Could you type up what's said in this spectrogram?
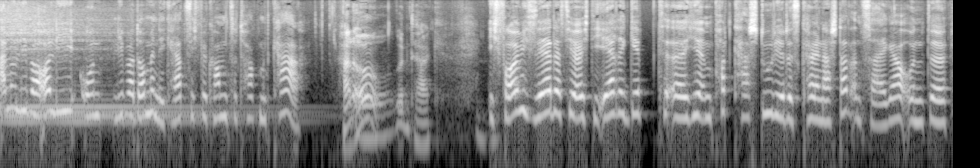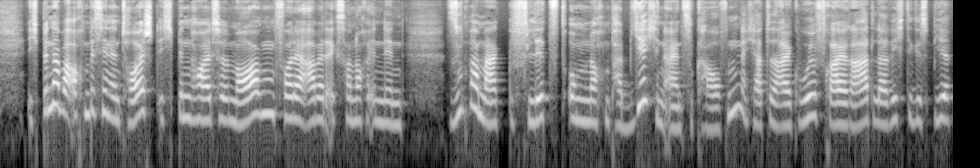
Hallo lieber Olli und lieber Dominik, herzlich willkommen zu Talk mit K. Hallo, guten Tag. Ich freue mich sehr, dass ihr euch die Ehre gibt, äh, hier im Podcast-Studio des Kölner Stadtanzeiger. Und äh, ich bin aber auch ein bisschen enttäuscht. Ich bin heute Morgen vor der Arbeit extra noch in den Supermarkt geflitzt, um noch ein paar Bierchen einzukaufen. Ich hatte alkoholfrei Radler, richtiges Bier,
